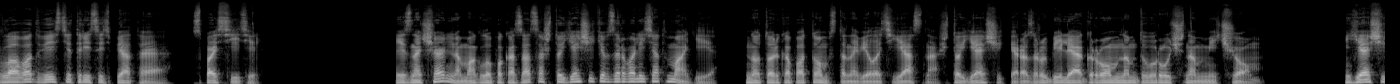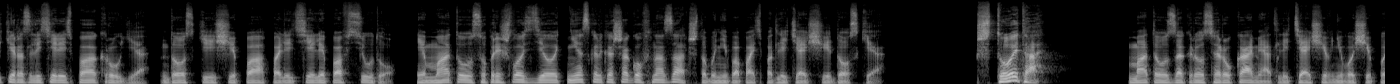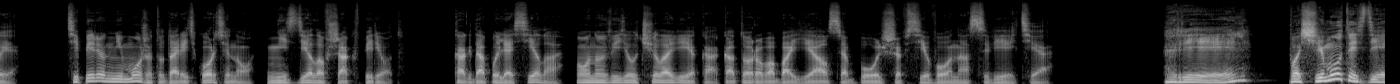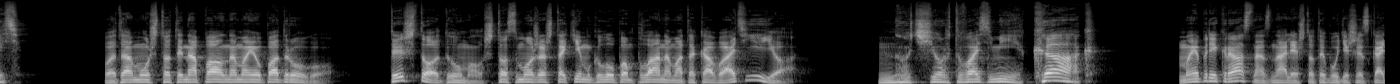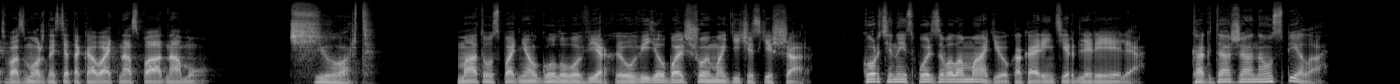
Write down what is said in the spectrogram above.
Глава 235. Спаситель. Изначально могло показаться, что ящики взорвались от магии, но только потом становилось ясно, что ящики разрубили огромным двуручным мечом. Ящики разлетелись по округе, доски и щепа полетели повсюду, и Матусу пришлось сделать несколько шагов назад, чтобы не попасть под летящие доски. «Что это?» Матус закрылся руками от летящей в него щепы. Теперь он не может ударить Кортину, не сделав шаг вперед. Когда пыль осела, он увидел человека, которого боялся больше всего на свете. «Риэль? Почему ты здесь?» «Потому что ты напал на мою подругу. Ты что, думал, что сможешь таким глупым планом атаковать ее?» «Но черт возьми, как?» «Мы прекрасно знали, что ты будешь искать возможность атаковать нас по одному. Черт! Матус поднял голову вверх и увидел большой магический шар. Кортина использовала магию как ориентир для Риэля. Когда же она успела?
